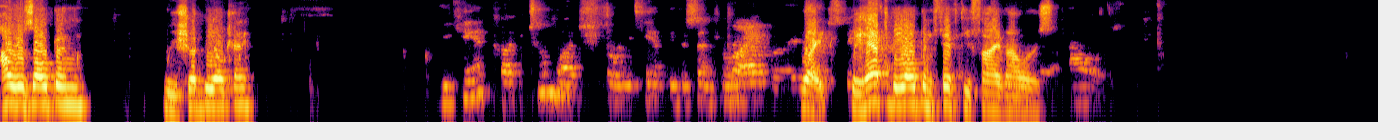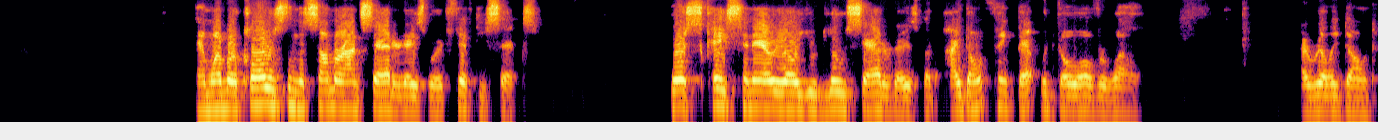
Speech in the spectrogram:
Hours open, we should be okay. We can't cut too much or we can't be the central Right. library. Right, we have to be open fifty-five hours. Hours. And when we're closed in the summer on Saturdays, we're at fifty-six. Worst case scenario, you'd lose Saturdays, but I don't think that would go over well. I really don't.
